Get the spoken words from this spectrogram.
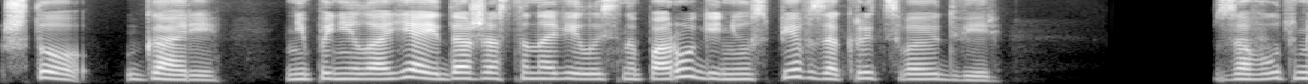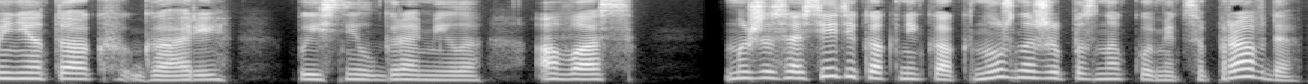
Что, Гарри? Не поняла я и даже остановилась на пороге, не успев закрыть свою дверь. Зовут меня так, Гарри, пояснил Громила. А вас? Мы же соседи как-никак, нужно же познакомиться, правда?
